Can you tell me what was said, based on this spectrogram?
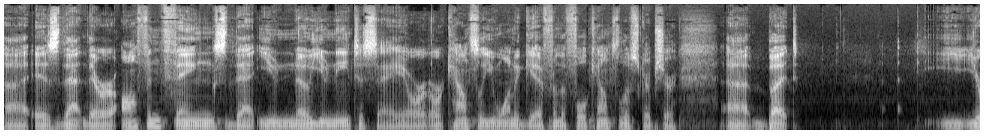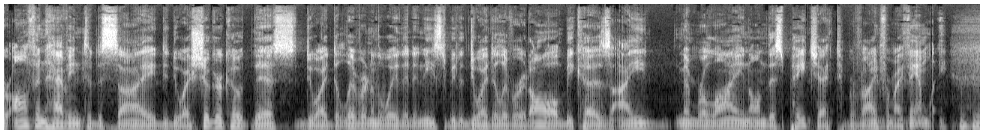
uh, is that there are often things that you know you need to say or, or counsel you want to give from the full counsel of Scripture, uh, but you're often having to decide do I sugarcoat this? Do I deliver it in the way that it needs to be? Do I deliver it all? Because I am relying on this paycheck to provide for my family. Mm-hmm.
